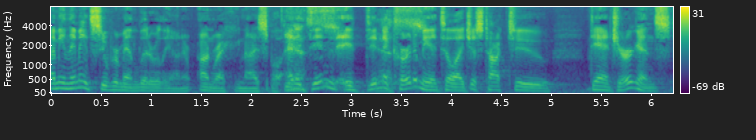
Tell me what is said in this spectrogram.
I mean, they made Superman literally un- unrecognizable, and it didn't. It didn't Yes. occur to me until I just talked to Dan Jurgens.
